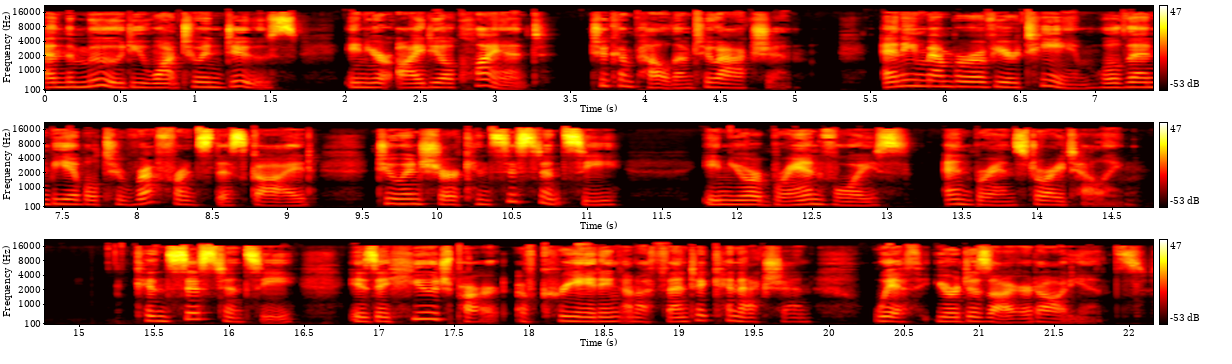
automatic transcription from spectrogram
and the mood you want to induce in your ideal client to compel them to action. Any member of your team will then be able to reference this guide to ensure consistency in your brand voice and brand storytelling. Consistency is a huge part of creating an authentic connection with your desired audience.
